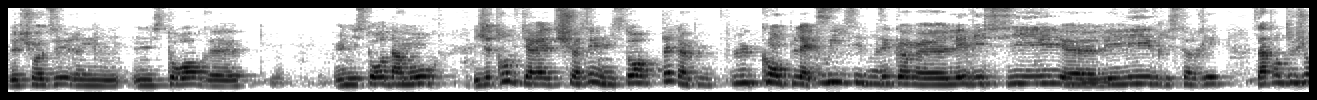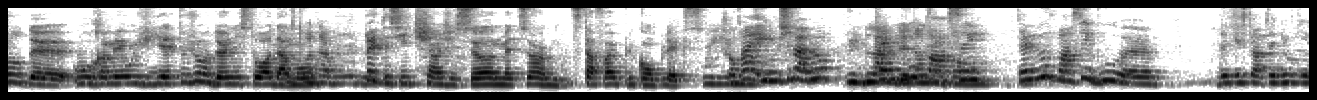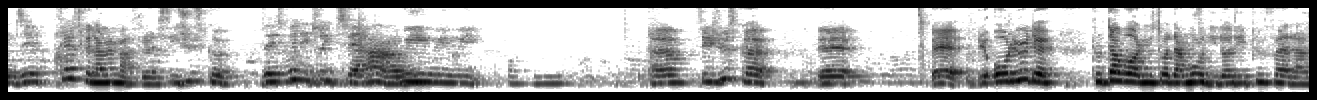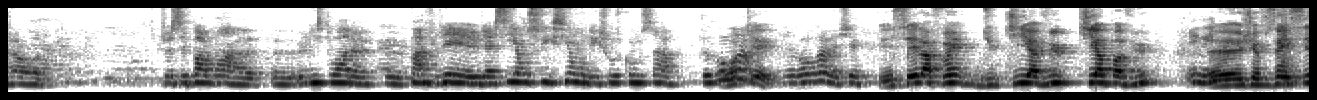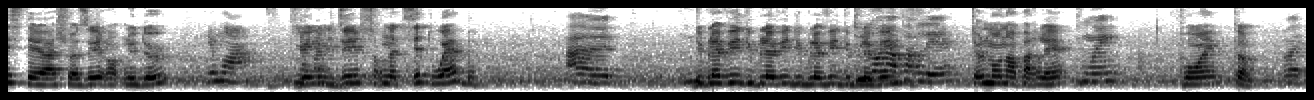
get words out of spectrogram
de choisir une, une histoire euh, une histoire d'amour. Et je trouve qu'il aurait dû choisir une histoire peut-être un peu plus complexe. Oui, c'est C'est vrai. comme euh, les récits, euh, les livres historiques. Ça parle toujours de. Ou Roméo et Juliette, toujours d'une histoire d'amour. Oui. Peut-être essayer de changer ça, de mettre ça en petite affaire plus complexe. Oui, Je comprends. Et monsieur Pablo, Une blague de en pensé, temps. qu'avez-vous pensé, vous, euh, de qu'est-ce qu'Antonio vient de dire? Presque la même affaire. C'est juste que. Vous avez trouvé des trucs différents, hein? Oui, oui, oui. Euh, c'est juste que. Euh, euh, au lieu de tout le temps avoir une histoire d'amour, il aurait pu faire genre. euh, je sais pas moi, une histoire de. Euh, pas vrai, de science-fiction, des choses comme ça. Je comprends. Je comprends, monsieur. Et c'est la fin du qui a vu, qui a pas vu. Eh oui. Euh, je vous insiste à choisir entre nous deux. Et moi Vous pouvez nous le dire sur notre site web Ah, euh, www. tout le monde en parlait. Tout le monde en parlait. Point. Ouais.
